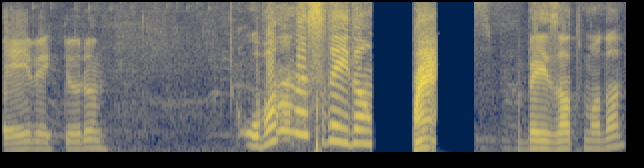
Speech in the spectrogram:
E'yi bekliyorum. O bana nasıl değdi am- Base atmadan.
